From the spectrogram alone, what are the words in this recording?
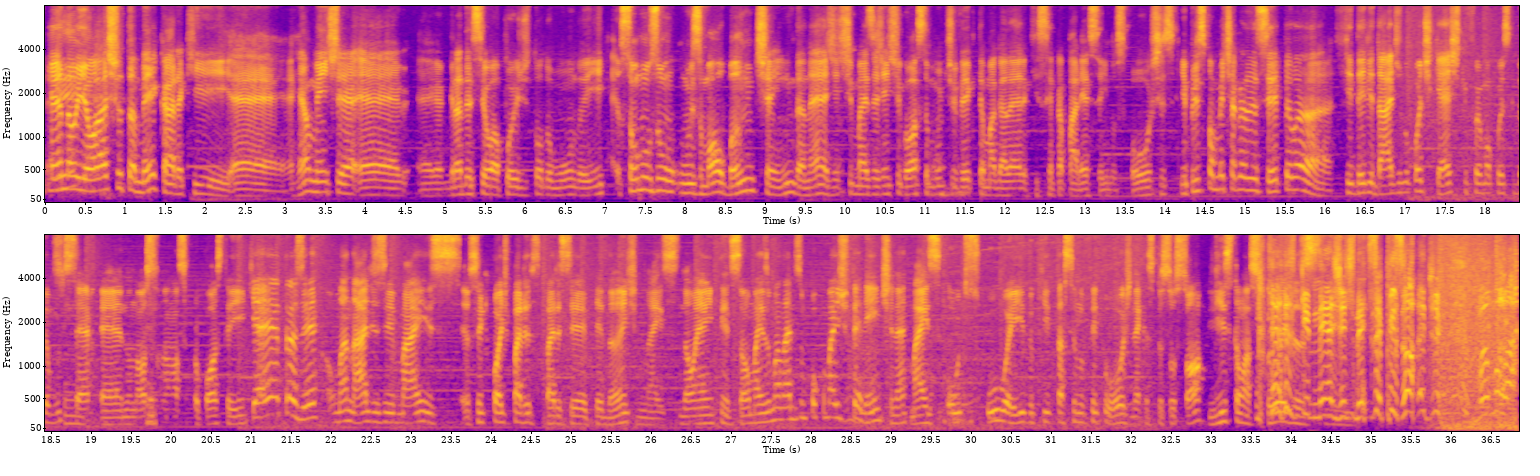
é, não, e eu acho também, cara, que é, realmente é, é, é, agradecer o apoio de todo mundo aí. Somos um, um, small bunch ainda, né? A gente, mas a gente gosta muito de ver que tem uma galera que sempre aparece aí nos posts. E principalmente agradecer pela fidelidade no podcast, que foi uma coisa que deu muito Sim. certo é, no nosso, na nossa proposta aí, que é trazer uma análise mais. Eu sei que pode parecer pedante, mas não é a intenção, mas uma análise um pouco mais diferente, né? Mais old school aí do que tá sendo feito hoje, né? Que as pessoas só listam as coisas. que nem a gente nesse episódio. Vamos lá.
